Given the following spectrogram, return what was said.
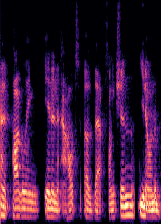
kind of toggling in and out of that function, you know, on the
